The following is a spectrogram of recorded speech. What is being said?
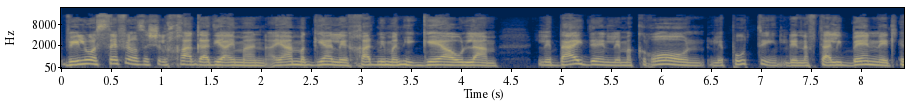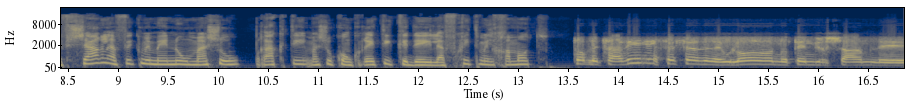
ואילו הספר הזה שלך, גדי איימן, היה מגיע לאחד ממנהיגי העולם, לביידן, למקרון, לפוטין, לנפתלי בנט, אפשר להפיק ממנו משהו פרקטי, משהו קונקרטי כדי להפחית מלחמות? טוב, לצערי הספר הוא לא נותן מרשם. אה,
